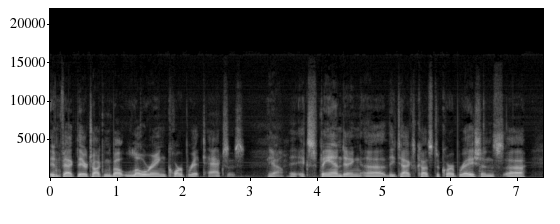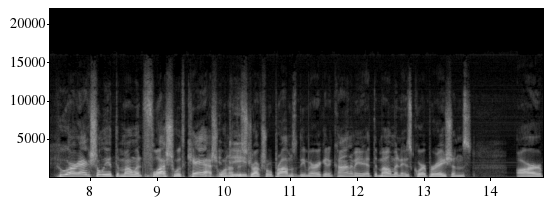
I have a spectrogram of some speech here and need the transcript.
in fact, they're talking about lowering corporate taxes. Yeah, expanding uh, the tax cuts to corporations. Who are actually at the moment flush with cash. Indeed. One of the structural problems of the American economy at the moment is corporations are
